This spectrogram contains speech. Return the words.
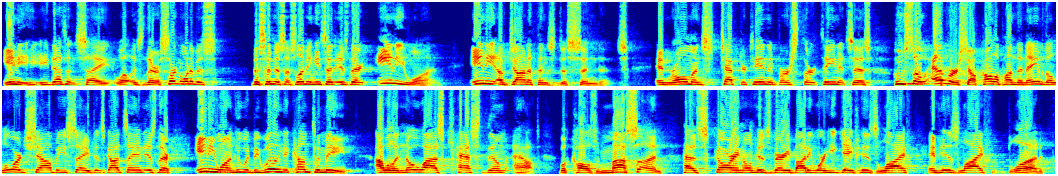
Any, he doesn't say, Well, is there a certain one of his descendants that's living? He said, Is there anyone? any of Jonathan's descendants. In Romans chapter 10 and verse 13, it says, Whosoever shall call upon the name of the Lord shall be saved. It's God saying, Is there anyone who would be willing to come to me? I will in no wise cast them out because my son has scarring on his very body where he gave his life and his life blood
